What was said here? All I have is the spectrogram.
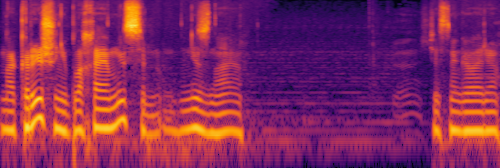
На крышу неплохая мысль? Не знаю. Честно говоря.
